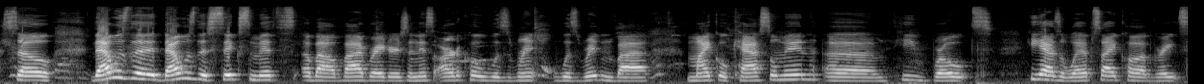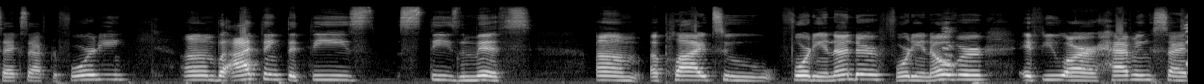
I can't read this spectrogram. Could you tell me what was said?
So that was the that was the six myths about vibrators, and this article was rent, was written by Michael Castleman. Um, he wrote he has a website called Great Sex After Forty, um, but I think that these these myths um, apply to forty and under, forty and over. If you are having sex,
